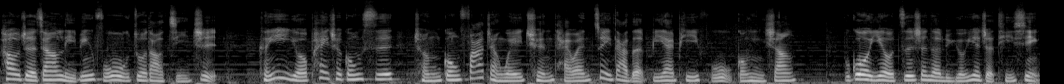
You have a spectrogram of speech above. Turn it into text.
靠着将礼宾服务做到极致，肯毅由派车公司成功发展为全台湾最大的 VIP 服务供应商。不过，也有资深的旅游业者提醒，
